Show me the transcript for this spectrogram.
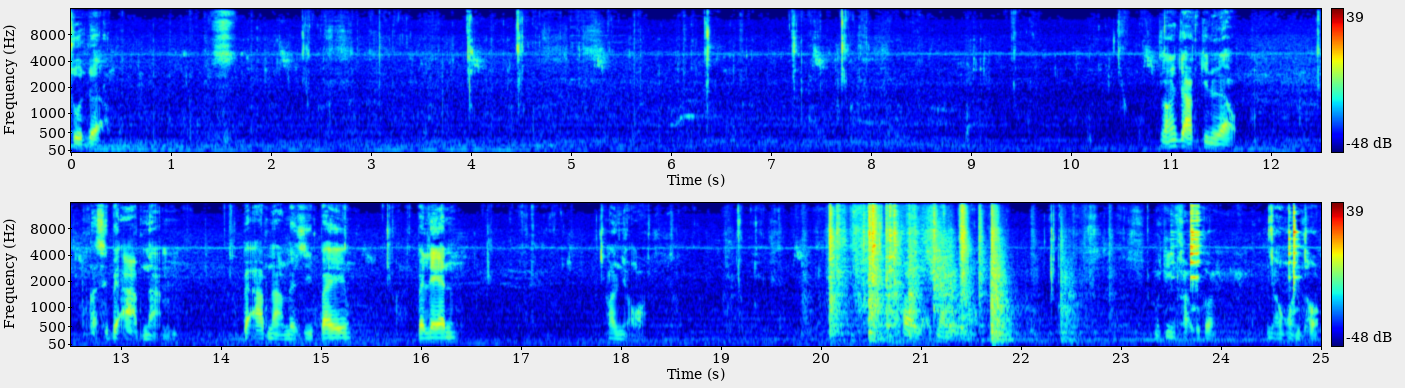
สุดๆเลยหลังจากกินแล้ว ก็สิไปอาบน้ำไปอาบน้ำไปสิไปไปแลนเอานี่ออกค่อยแล้วนั่งก่อนมากินข้าวไปก่อนเดี๋ยวหอนท้อง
